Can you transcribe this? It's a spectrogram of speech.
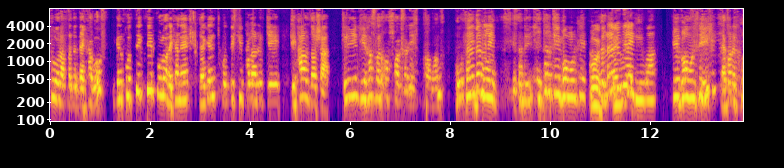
ফ্লোর আপনাদের দেখাবো। এখানে প্রত্যেকটি ফ্লোর, এখানে দেখেন, প্রত্যেকটি ফ্লোরের যে ইহাল দশা, এই দশা সরকারি ভবন এই ভবনটি এখন একটু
